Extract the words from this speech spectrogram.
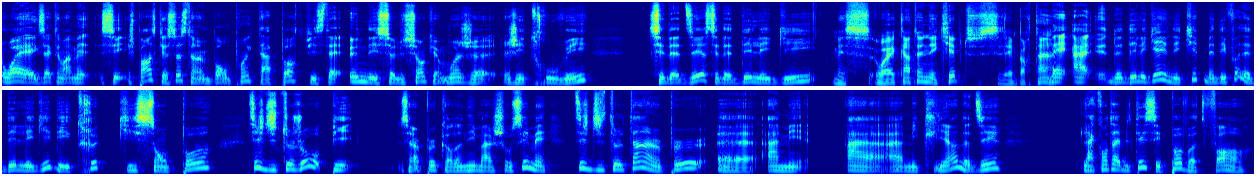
Ouais, exactement. Mais c'est, je pense que ça, c'est un bon point que tu apportes. Puis c'était une des solutions que moi, je- j'ai trouvées. C'est de dire, c'est de déléguer. Mais ouais, quand tu as une équipe, tu- c'est important. Ben, à- de déléguer à une équipe, mais des fois, de déléguer des trucs qui sont pas. Tu sais, je dis toujours, puis c'est un peu coordonné mal chaussé, mais tu sais, je dis tout le temps un peu euh, à, mes, à, à mes clients de dire la comptabilité, c'est pas votre fort.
